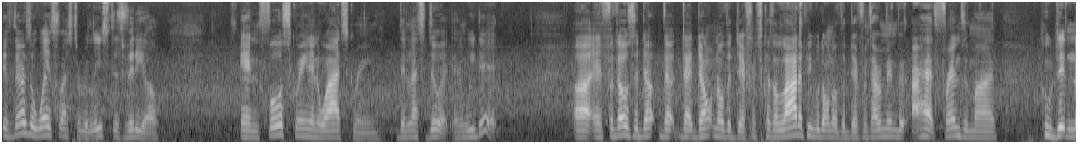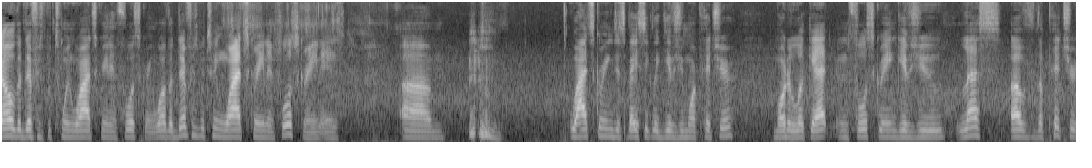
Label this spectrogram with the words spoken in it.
if there's a way for us to release this video in full screen and widescreen, then let's do it, and we did. Uh, and for those that don't, that, that don't know the difference, because a lot of people don't know the difference. I remember I had friends of mine who didn't know the difference between widescreen and full screen. Well, the difference between widescreen and full screen is um, widescreen just basically gives you more picture, more to look at, and full screen gives you less of the picture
